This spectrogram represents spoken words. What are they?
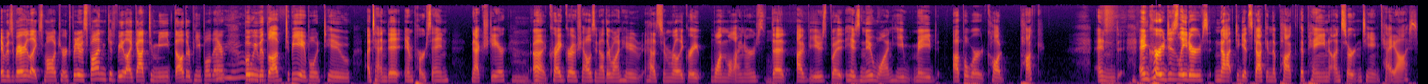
it was a very like small church but it was fun because we like got to meet the other people there oh, but we would love to be able to attend it in person next year mm. uh, craig groeschel is another one who has some really great one liners mm. that i've used but his new one he made up a word called puck and encourages leaders not to get stuck in the puck, the pain, uncertainty, and chaos.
